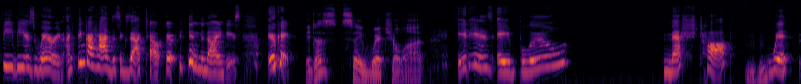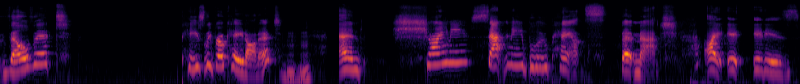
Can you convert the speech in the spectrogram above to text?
Phoebe is wearing. I think I had this exact outfit in the 90s. Okay, It does say witch a lot. It is a blue mesh top mm-hmm. with velvet paisley brocade on it. Mm-hmm. And shiny satiny blue pants that match. I it it is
